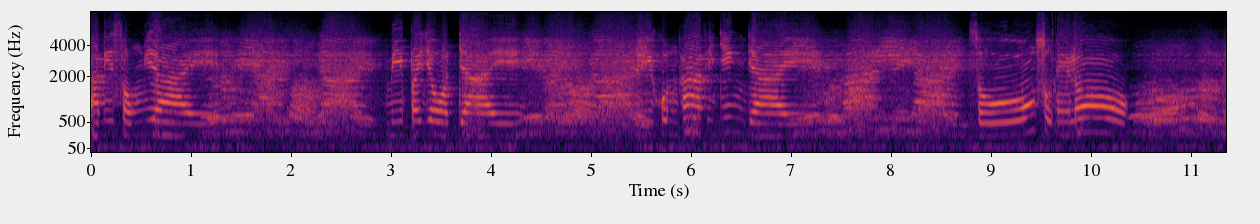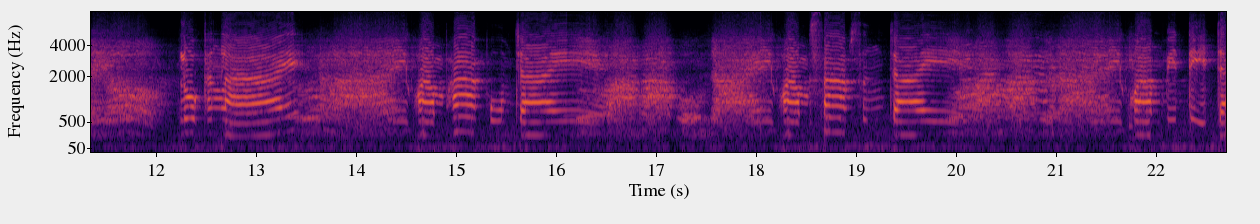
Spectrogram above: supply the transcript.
อานิสงส์ใหญ่ มีประโยชน์ใหญ่ มีคุณค่าที่ยิ่งใหญ่ สูงสุดในโลก ลูกทั้งหลาย มีความภาคภูมิใจ มีความซาบซึ้งใจ มีความปิติใจ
